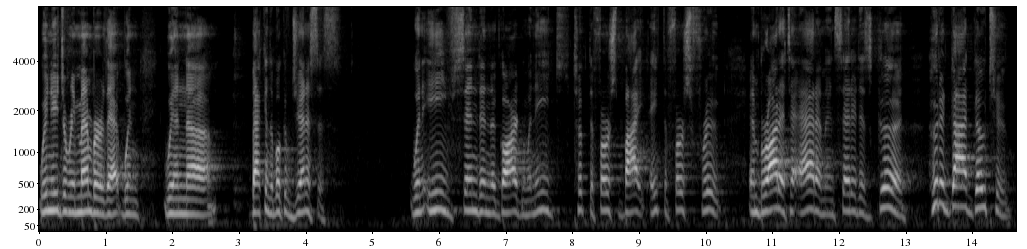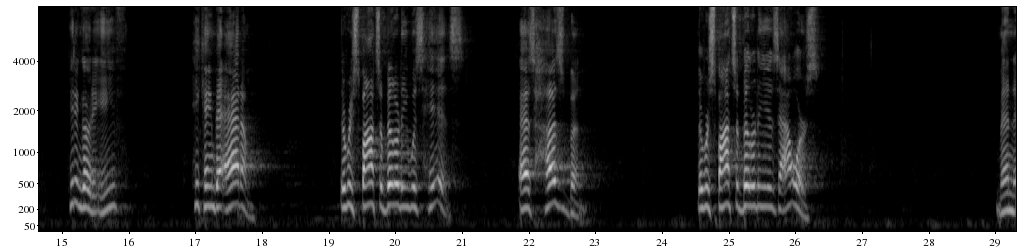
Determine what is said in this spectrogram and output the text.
We need to remember that when, when uh, back in the book of Genesis, when Eve sinned in the garden, when Eve took the first bite, ate the first fruit, and brought it to Adam and said, It is good, who did God go to? He didn't go to Eve, He came to Adam. The responsibility was his as husband. The responsibility is ours. Men,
